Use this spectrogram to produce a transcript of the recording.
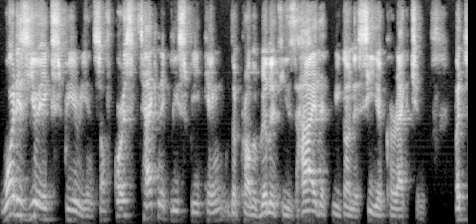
what is your experience? Of course, technically speaking, the probability is high that we're going to see a correction. But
